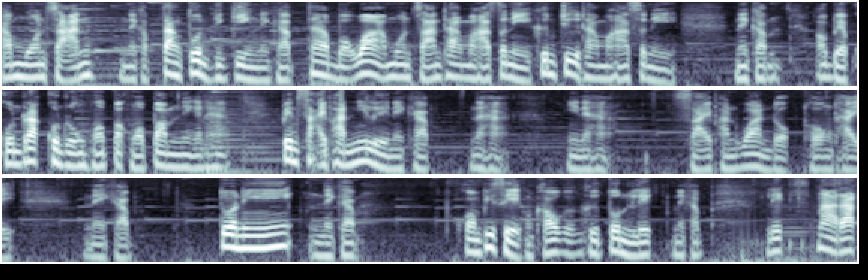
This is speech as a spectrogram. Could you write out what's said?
ทำมวลสารนะครับตั้งต้นจริง ๆ นะครับ ถ้าบอกว่ามวลสารทางมหาเสน่ห์ขึ้นชื่อทางมหาเสน่ห์ นะครับเอาแบบคนรักคนหลงหัวปักหัวปั๊มนี่กันนะฮะเป็นสายพันธุ์นี้เลยนะครับนะฮะนี่นะฮะสายพันธุ์ว่านดอกทองไทยนะครับ ตัวนี้นะครับความพิเศษของเขาก็คือต้นเล็กนะครับ เล็กน่ารัก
